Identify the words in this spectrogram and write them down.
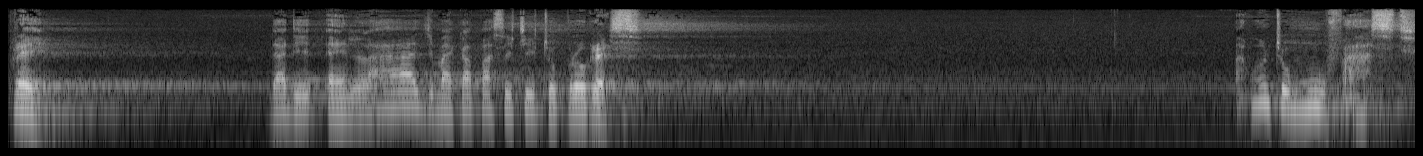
pray. Daddy, enlarge my capacity to progress. I want to move fast.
